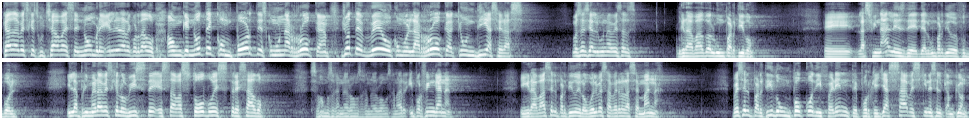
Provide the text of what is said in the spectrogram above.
Cada vez que escuchaba ese nombre, él era recordado, aunque no te comportes como una roca, yo te veo como la roca que un día serás. No sé si alguna vez has grabado algún partido, eh, las finales de, de algún partido de fútbol, y la primera vez que lo viste estabas todo estresado vamos a ganar, vamos a ganar, vamos a ganar. Y por fin ganan. Y grabas el partido y lo vuelves a ver a la semana. Ves el partido un poco diferente porque ya sabes quién es el campeón.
